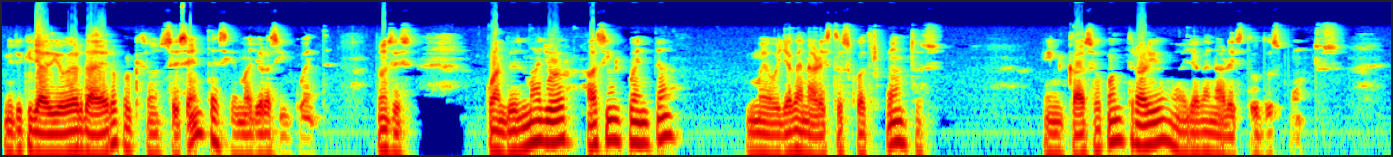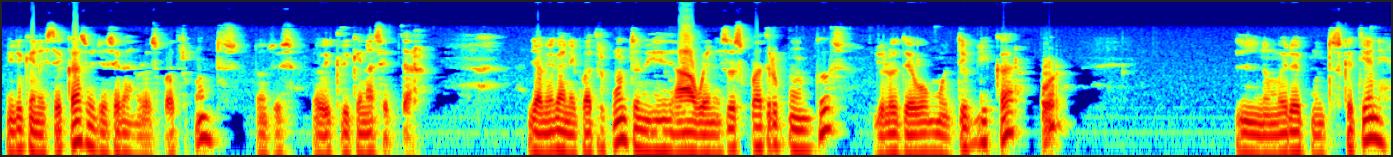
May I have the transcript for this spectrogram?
mire que ya dio verdadero porque son 60 si es mayor a 50 entonces cuando es mayor a 50 me voy a ganar estos cuatro puntos en caso contrario, me voy a ganar estos dos puntos. Mire que en este caso ya se ganó los cuatro puntos. Entonces le doy clic en aceptar. Ya me gané cuatro puntos. Me dije, ah, bueno, esos cuatro puntos yo los debo multiplicar por el número de puntos que tiene.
